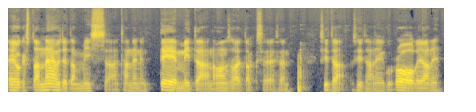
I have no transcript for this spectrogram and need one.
ei oikeastaan näytetä missään, että hän ei niin tee mitään ansaitakseen sen, sitä, sitä niin kuin roolia, niin,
